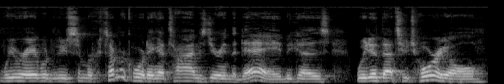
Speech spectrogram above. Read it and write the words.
we were able to do some some recording at times during the day because we did that tutorial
